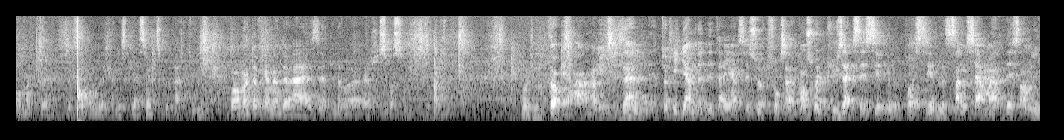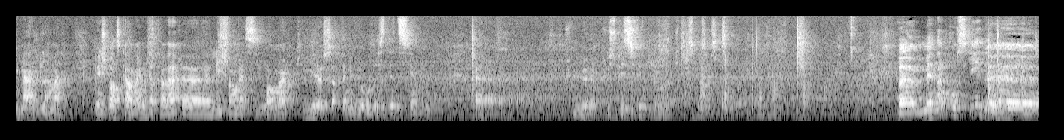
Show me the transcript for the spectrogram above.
Walmart, c'est bon d'aller se placer un petit peu partout. Walmart a vraiment de A à Z, là, je ne sais pas si... Donc, en, utilisant toutes les gammes de détaillants, c'est sûr qu'il faut qu'on soit le plus accessible possible, sans nécessairement descendre l'image de la marque. Mais je pense quand même qu'à travers euh, les pharmacies Walmart, puis euh, certains bureaux d'esthéticiens euh, plus, plus, spécifiques, maintenant, pour ce qui est de...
